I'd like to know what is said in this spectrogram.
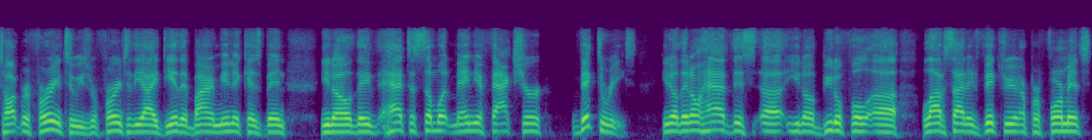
taught referring to. He's referring to the idea that Bayern Munich has been, you know, they've had to somewhat manufacture victories. You know, they don't have this, uh, you know, beautiful uh, lopsided victory or performance,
